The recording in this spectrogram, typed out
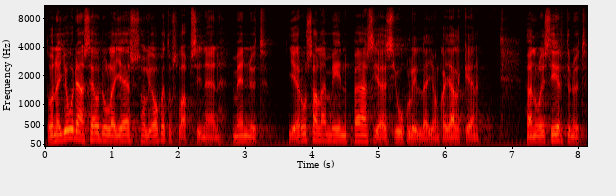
Tuonne Juudean seudulle Jeesus oli opetuslapsineen mennyt Jerusalemiin pääsiäisjuhlille, jonka jälkeen hän oli siirtynyt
